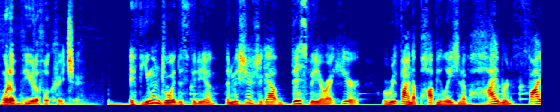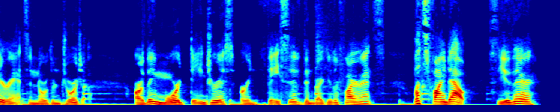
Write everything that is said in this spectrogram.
What a beautiful creature. If you enjoyed this video, then make sure to check out this video right here, where we find a population of hybrid fire ants in northern Georgia. Are they more dangerous or invasive than regular fire ants? Let's find out. See you there.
